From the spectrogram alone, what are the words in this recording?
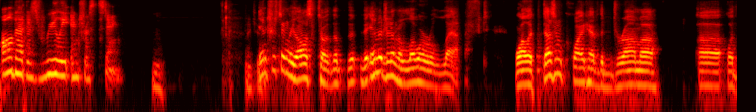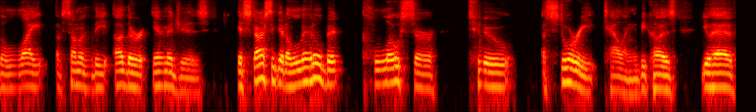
All that is really interesting. Interestingly, also, the, the, the image on the lower left, while it doesn't quite have the drama uh, or the light of some of the other images, it starts to get a little bit closer to a storytelling because you have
